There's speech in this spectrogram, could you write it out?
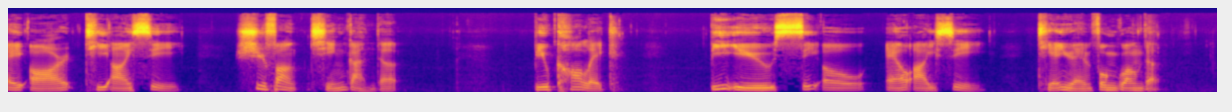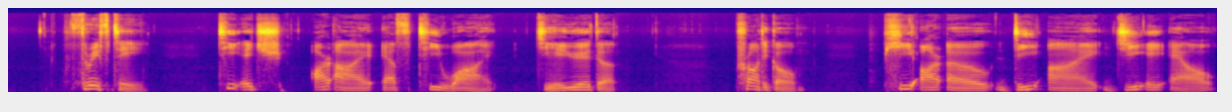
A R T I C，释放情感的。Bucolic，B U C O L I C，田园风光的。Thrifty，T H R I F T Y，节约的。Prodigal，P R O D I G A L，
